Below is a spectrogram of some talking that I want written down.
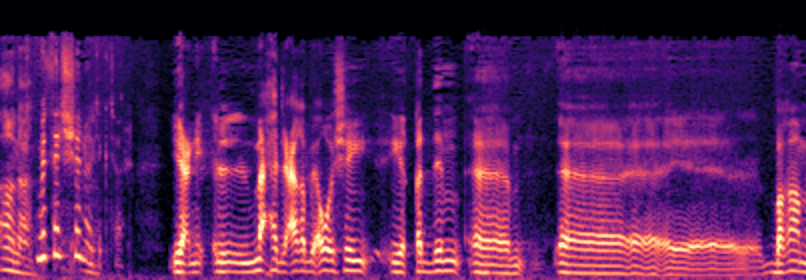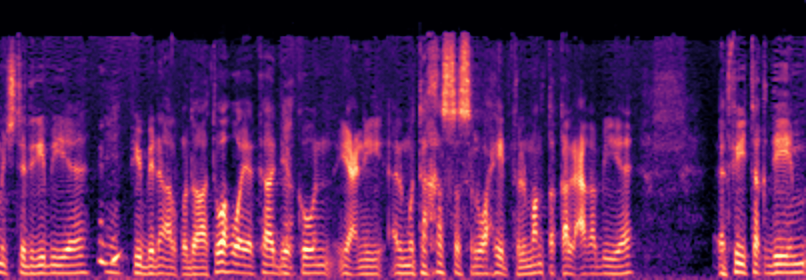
آه نعم. مثل شنو دكتور؟ يعني المعهد العربي أول شيء يقدم آه، برامج تدريبية في بناء القدرات وهو يكاد نعم. يكون يعني المتخصص الوحيد في المنطقة العربية في تقديم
